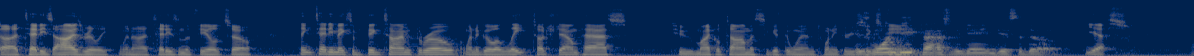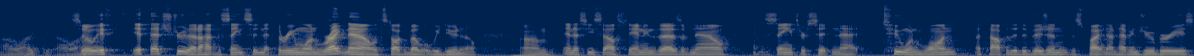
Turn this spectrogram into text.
uh, Teddy's eyes really when uh, Teddy's on the field. So I think Teddy makes a big time throw. I'm going to go a late touchdown pass to Michael Thomas to get the win, 23-16. His one deep pass of the game gets the dub. Yes. I like it. I like So it. if if that's true, that'll have the Saints sitting at three and one right now. Let's talk about what we do know. Um, NFC South standings as of now, the Saints are sitting at two and one atop of the division, despite not having Drew Brees.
